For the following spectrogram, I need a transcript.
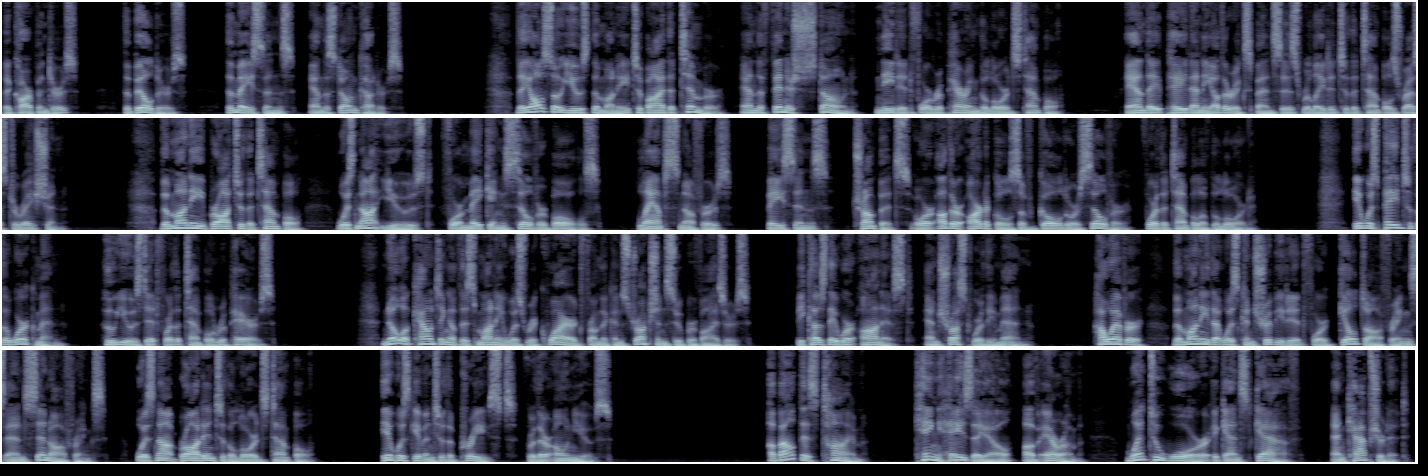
the carpenters, the builders, the masons, and the stonecutters. They also used the money to buy the timber and the finished stone needed for repairing the Lord's temple, and they paid any other expenses related to the temple's restoration. The money brought to the temple was not used for making silver bowls, lamp snuffers, basins, trumpets, or other articles of gold or silver for the temple of the Lord. It was paid to the workmen, who used it for the temple repairs. No accounting of this money was required from the construction supervisors, because they were honest and trustworthy men. However, the money that was contributed for guilt offerings and sin offerings was not brought into the Lord's temple. It was given to the priests for their own use. About this time, King Hazael of Aram went to war against Gath and captured it.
